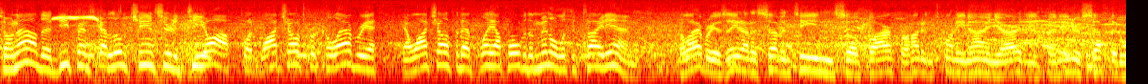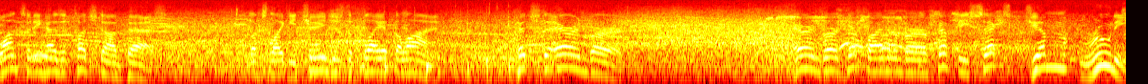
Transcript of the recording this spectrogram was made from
So now the defense got a little chance here to tee off, but watch out for Calabria and watch out for that play up over the middle with the tight end. Calabria is 8 out of 17 so far for 129 yards. He's been intercepted once, and he has a touchdown pass. Looks like he changes the play at the line. Pitch to Ehrenberg. Ehrenberg hit by number 56, Jim Rooney.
